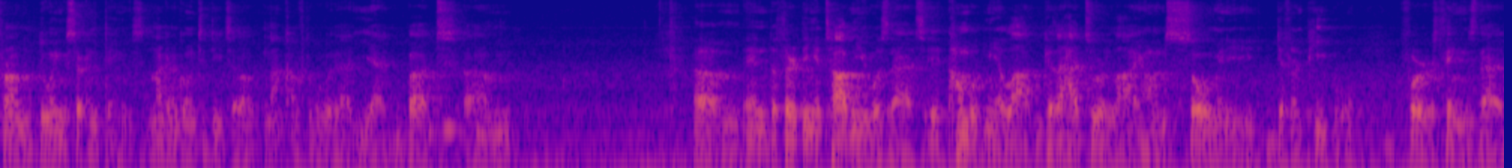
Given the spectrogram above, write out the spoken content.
from doing certain things. I'm not gonna go into detail. I'm not comfortable with that yet, but um, um, and the third thing it taught me was that it humbled me a lot because I had to rely on so many different people for things that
